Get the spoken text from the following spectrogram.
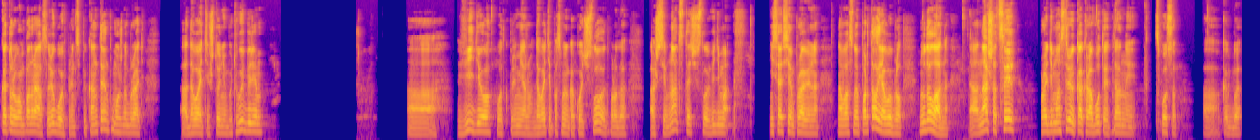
который вам понравился, любой в принципе контент можно брать. А давайте что-нибудь выберем. А, видео, вот, к примеру. Давайте посмотрим, какое число. Это, правда, аж 17 число. Видимо, не совсем правильно новостной портал я выбрал. Ну да ладно. А, наша цель продемонстрировать, как работает данный способ а, как бы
